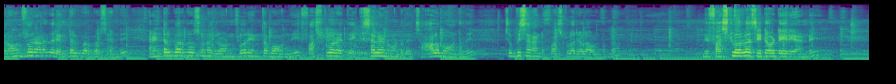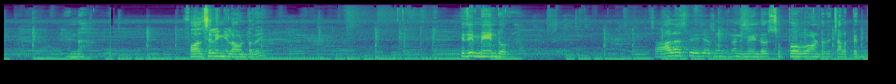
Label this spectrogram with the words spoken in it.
గ్రౌండ్ ఫ్లోర్ అనేది రెంటల్ పర్పస్ అండి. రెంటల్ పర్పస్ ఉన్న గ్రౌండ్ ఫ్లోర్ ఎంత బాగుంది. ఫస్ట్ ఫ్లోర్ అయితే ఎక్సలెంట్ ఉంటుంది. చాలా బాగుంటుంది. చూపిస్తానండి ఫస్ట్ ఫ్లోర్ ఎలా ఉంటుందో. ఇది ఫస్ట్ ఫ్లోర్లో సిట్అవుట్ ఏరియా అండి. అండ్ ఫాల్ సీలింగ్ ఇలా ఉంటుంది. ఇది మెయిన్ డోర్ చాలా స్పేషియస్ ఉంటుందండి మెయిన్ డోర్ సూపర్గా ఉంటుంది. చాలా పెద్ద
